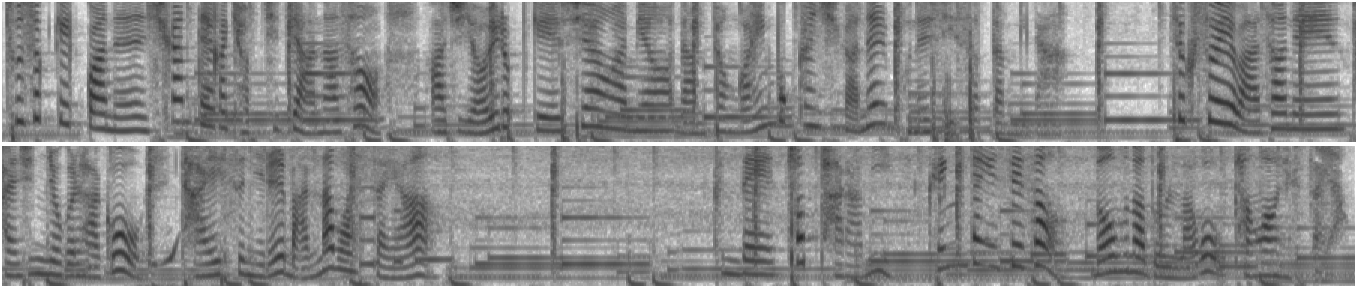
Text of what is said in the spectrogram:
투숙객과는 시간대가 겹치지 않아서 아주 여유롭게 수영하며 남편과 행복한 시간을 보낼 수 있었답니다. 숙소에 와서는 반신욕을 하고 다이슨이를 만나보았어요. 근데 첫 바람이 굉장히 세서 너무나 놀라고 당황했어요.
